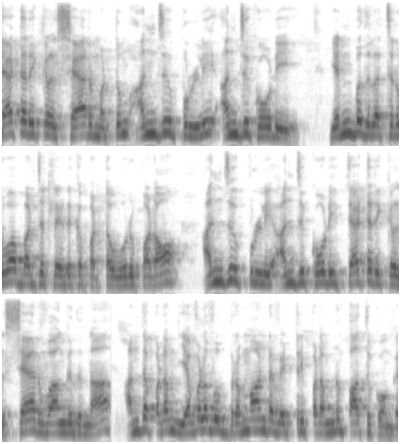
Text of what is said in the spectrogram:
தேட்டரிக்கல் ஷேர் மட்டும் அஞ்சு புள்ளி அஞ்சு கோடி. எண்பது லட்ச ரூபா பட்ஜெட்ல எடுக்கப்பட்ட ஒரு படம் அஞ்சு புள்ளி அஞ்சு கோடி தேட்டரிக்கல் ஷேர் வாங்குதுன்னா அந்த படம் எவ்வளவு பிரம்மாண்ட வெற்றி படம்னு பார்த்துக்கோங்க.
